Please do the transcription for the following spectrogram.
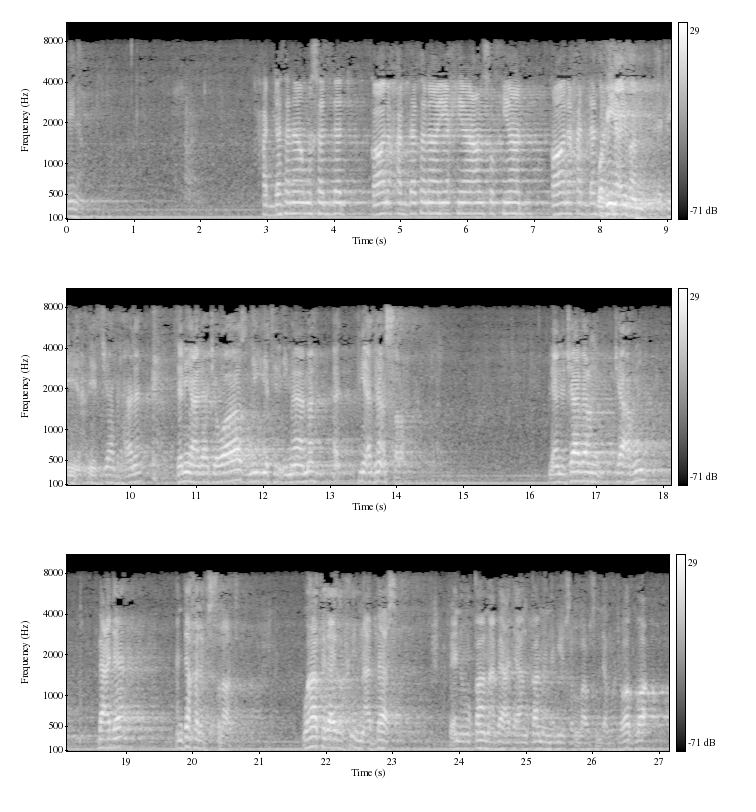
نعم. حدثنا مسدد قال حدثنا يحيى عن سفيان قال حدثنا وفيه أيضا في حديث جابر هذا دليل على جواز نية الإمامة في أثناء الصلاة. لأن جابرا جاءه بعد أن دخل في الصلاة. وهكذا أيضا حديث ابن عباس فإنه قام بعد أن قام النبي صلى الله عليه وسلم وتوضأ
